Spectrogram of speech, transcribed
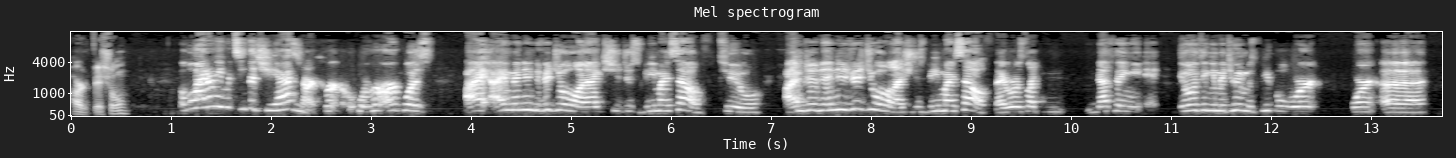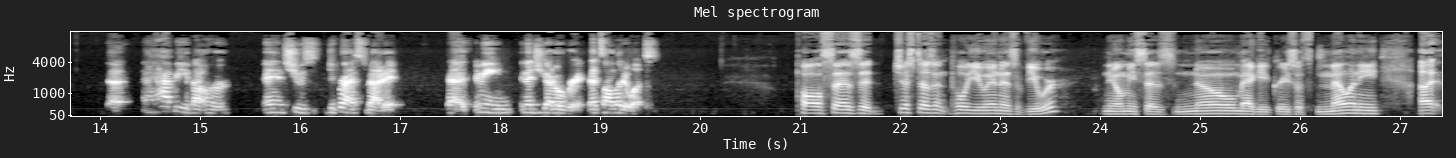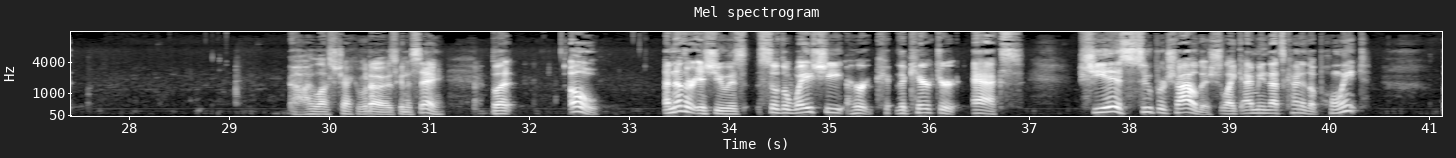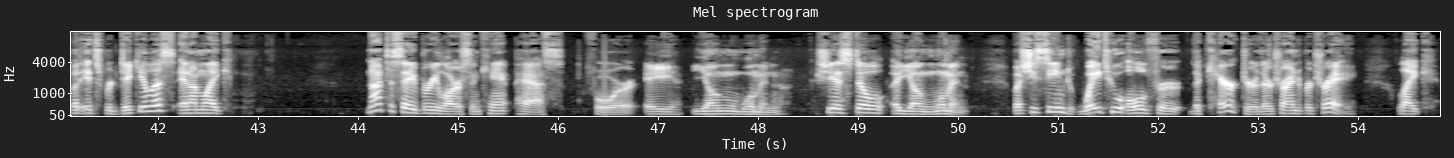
artificial. Well, I don't even see that she has an arc. Her, her arc was, I, I'm an individual and I should just be myself. To I'm just an individual and I should just be myself. There was like nothing. The only thing in between was people weren't weren't uh, uh, happy about her, and she was depressed about it. That, I mean, and then she got over it. That's all that it was. Paul says it just doesn't pull you in as a viewer. Naomi says no. Maggie agrees with Melanie. Uh, oh, I lost track of what I was going to say, but oh, another issue is so the way she her the character acts, she is super childish. Like I mean, that's kind of the point, but it's ridiculous. And I'm like, not to say Brie Larson can't pass for a young woman. She is still a young woman but she seemed way too old for the character they're trying to portray. Like,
